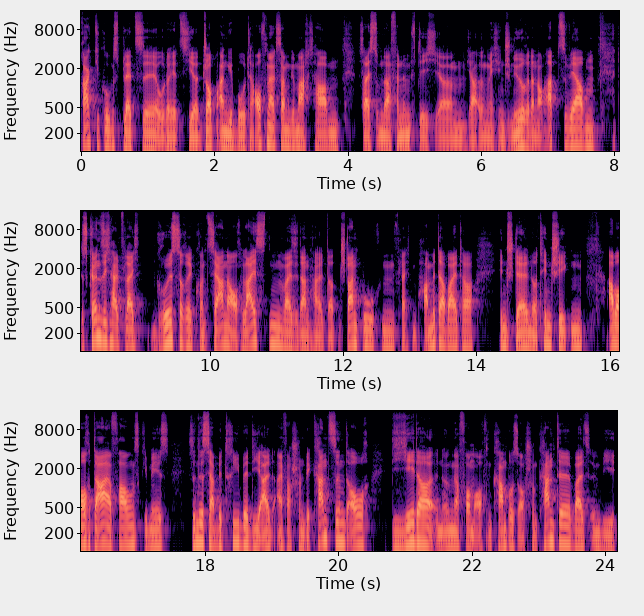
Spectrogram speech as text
Praktikumsplätze oder jetzt hier Jobangebote aufmerksam gemacht haben. Das heißt, um da vernünftig ähm, ja, irgendwelche Ingenieure dann auch abzuwerben. Das können sich halt vielleicht größere Konzerne auch leisten, weil sie dann halt dort einen Stand buchen, vielleicht ein paar Mitarbeiter hinstellen, dorthin schicken. Aber auch da erfahrungsgemäß sind es ja Betriebe, die halt einfach schon bekannt sind auch, die jeder in irgendeiner Form auf dem Campus auch schon kannte, weil es irgendwie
